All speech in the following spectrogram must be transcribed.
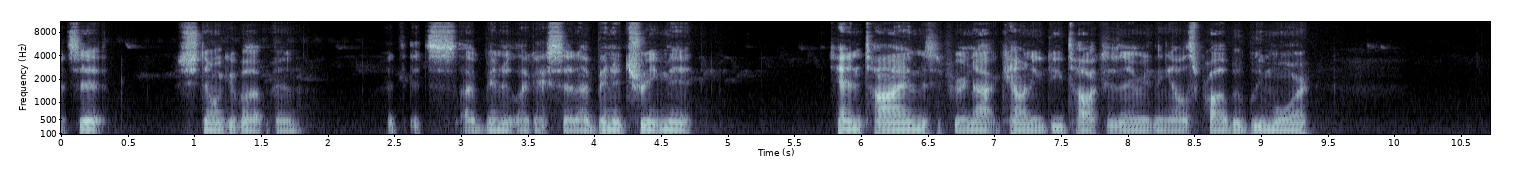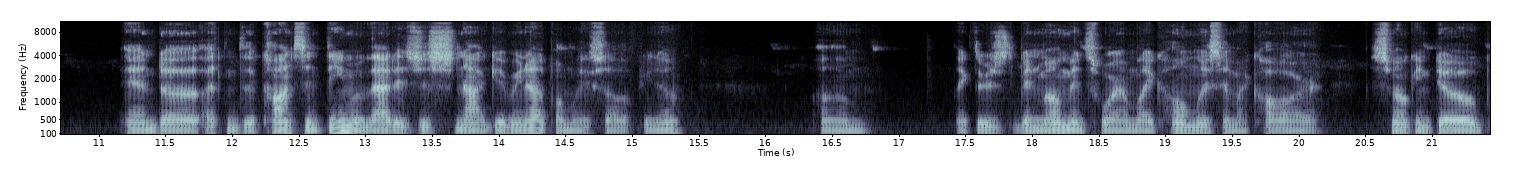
That's it. Just don't give up, man. It, it's I've been like I said, I've been in treatment ten times. If you're not counting detoxes and everything else, probably more. And uh, I think the constant theme of that is just not giving up on myself. You know, um, like there's been moments where I'm like homeless in my car, smoking dope,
